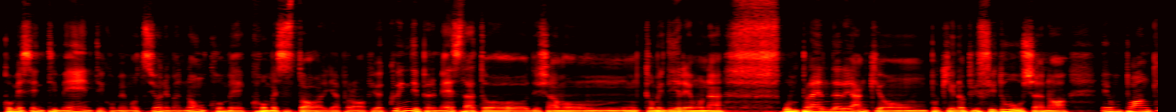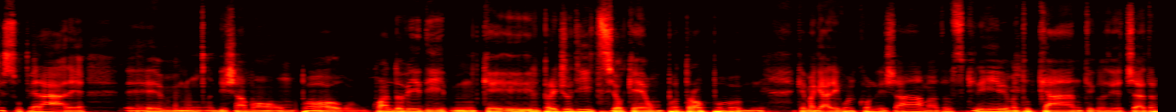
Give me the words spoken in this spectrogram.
come sentimenti, come emozioni, ma non come, come storia proprio. E quindi per me è stato diciamo mm, come come dire, una, un prendere anche un pochino più fiducia, no? E un po' anche superare, ehm, diciamo, un po' quando vedi mm, che il pregiudizio che è un po' troppo, mm, che magari qualcuno dice, ah, ma tu scrivi, ma tu canti, così, eccetera.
